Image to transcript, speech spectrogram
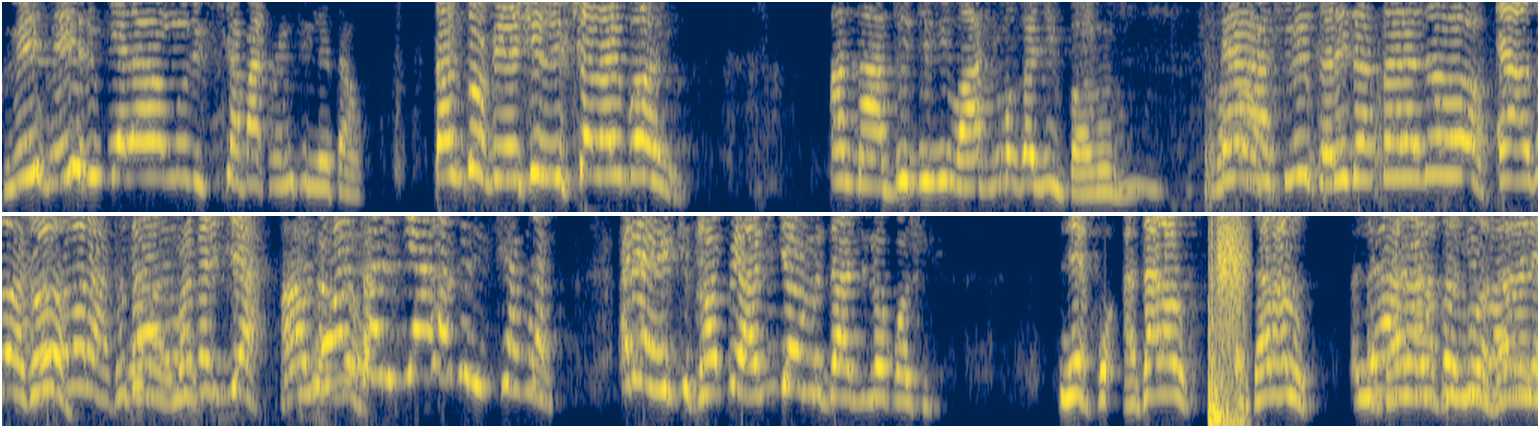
વીસ વીસ રૂપિયા લાવવા હું રિક્ષા પાટણથી લેતા આવું. તને તો બેસી રિક્ષા લાવી ભાઈ. આ નાથુજી ની વાત મગજી ભાવ એ અશ્વિન કરી જતા રહેજો એ આવજો આવજો તમારે આઠું તો ઘરમાં કરી ગયા. આ પાંચસો રૂપિયા લાગે રિક્ષા પર. અરે એક થાપી આની જાય હમણાં દાદી નો પછી લે હજાર આલું હજાર આલું હજાર આલું તો હજાર લે.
